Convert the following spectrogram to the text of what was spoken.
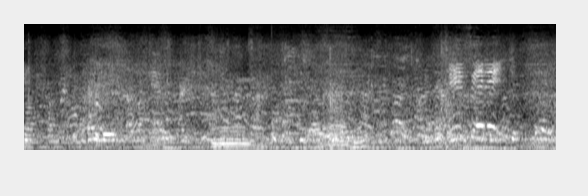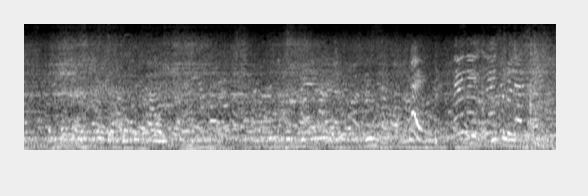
There you can see. Mm.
